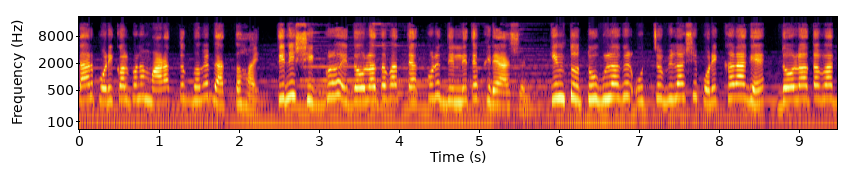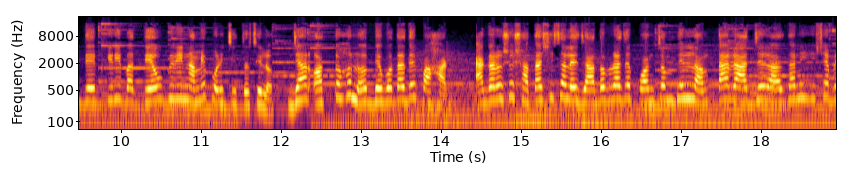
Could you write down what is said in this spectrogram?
তার পরিকল্পনা মারাত্মকভাবে ব্যর্থ হয়। তিনি শীঘ্রই দৌলতাবাদ ত্যাগ করে দিল্লিতে ফিরে আসেন। কিন্তু তুগলকের উচ্চবিলাসী পরীক্ষার আগে দৌলতাবাদ দেবগিরি বা দেওগিরি নামে পরিচিত ছিল, যার অর্থ হলো দেবতাদের পাহাড়। এগারোশো সাতাশি সালে যাদব রাজা পঞ্চম ভিল্লাম তার রাজ্যের রাজধানী হিসেবে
